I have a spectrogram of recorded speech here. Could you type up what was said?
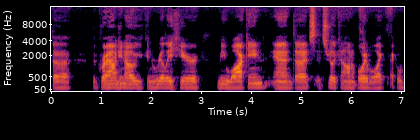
the the ground. You know, you can really hear me walking, and uh, it's it's really kind of unavoidable. Like I can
